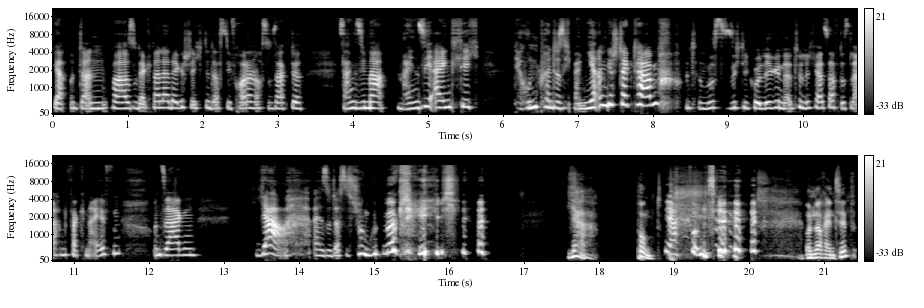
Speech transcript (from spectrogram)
Ja, und dann war so der Knaller der Geschichte, dass die Frau dann noch so sagte, sagen Sie mal, meinen Sie eigentlich, der Hund könnte sich bei mir angesteckt haben? Und dann musste sich die Kollegin natürlich herzhaftes Lachen verkneifen und sagen, ja, also das ist schon gut möglich. Ja, Punkt. Ja, Punkt. und noch ein Tipp:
